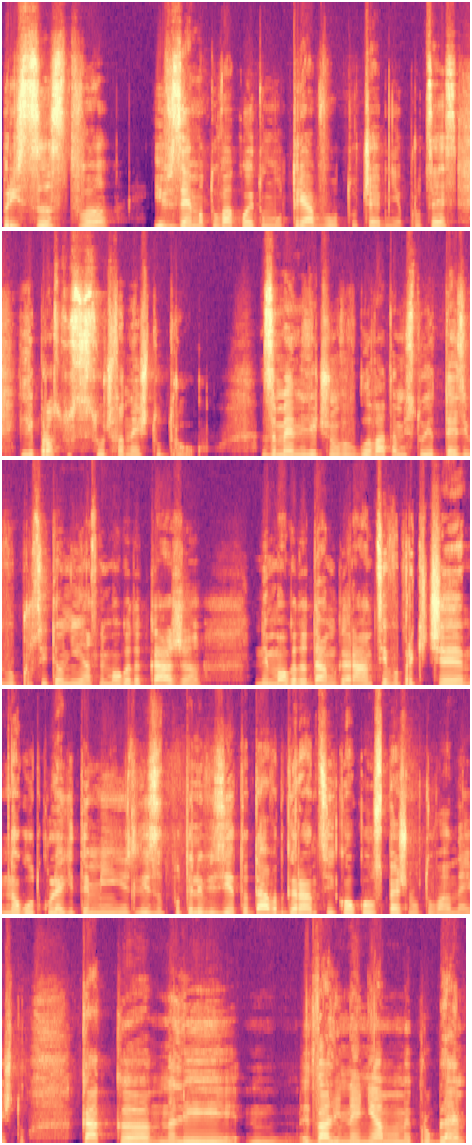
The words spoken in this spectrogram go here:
присъства и взема това, което му трябва от учебния процес или просто се случва нещо друго. За мен лично в главата ми стоят тези въпросителни и аз не мога да кажа, не мога да дам гаранция, въпреки че много от колегите ми излизат по телевизията, дават гаранции колко е успешно това нещо как нали, едва ли не нямаме проблем.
